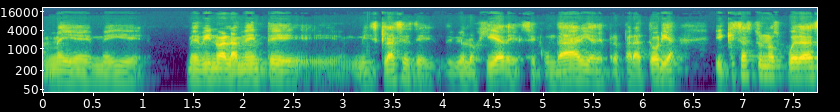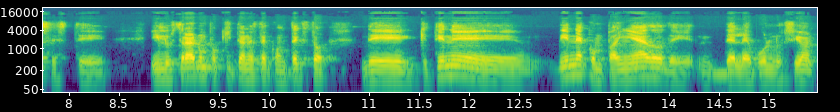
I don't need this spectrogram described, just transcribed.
me, me, vino a la mente mis clases de, de, biología, de secundaria, de preparatoria, y quizás tú nos puedas este, ilustrar un poquito en este contexto de que tiene, viene acompañado de, la evolución,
